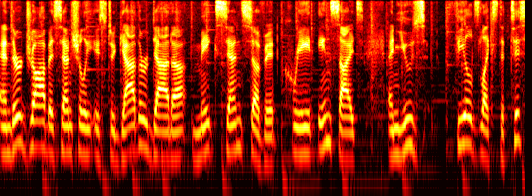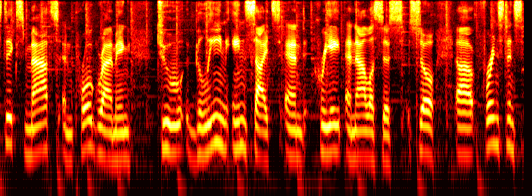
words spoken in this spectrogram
And their job essentially is to gather data, make sense of it, create insights, and use fields like statistics, maths, and programming to glean insights and create analysis. So, uh, for instance,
